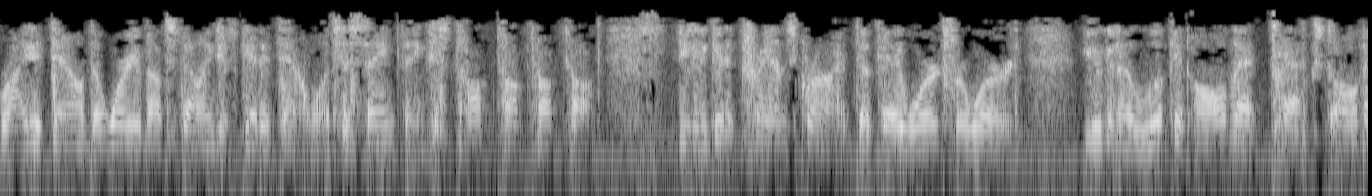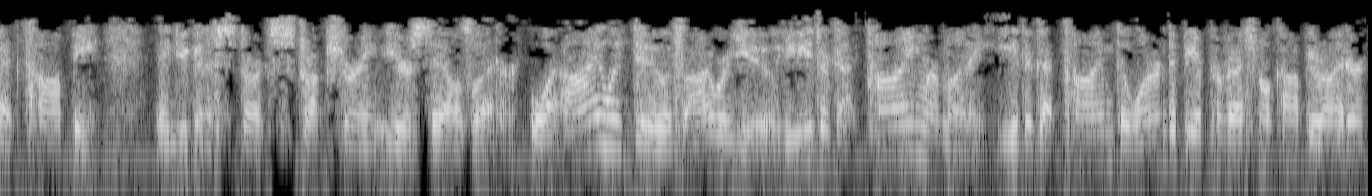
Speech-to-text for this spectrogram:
write it down. Don't worry about spelling. Just get it down. Well, it's the same thing. Just talk, talk, talk, talk. You're going to get it transcribed, okay, word for word. You're going to look at all that text, all that copy, and you're going to start structuring your sales letter. What I would do if I were you, you either got time or money. You either got time to learn to be a professional copywriter.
